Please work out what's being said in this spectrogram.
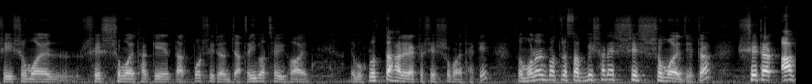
সেই সময়ের শেষ সময় থাকে, তারপর সেটার যাচাই বাছাই হয় এবং প্রত্যাহারের একটা শেষ সময় থাকে। তো মনোনয়নপত্র সাবমিশনের শেষ সময় যেটা, সেটার আগ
